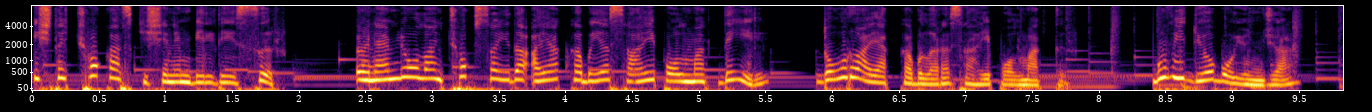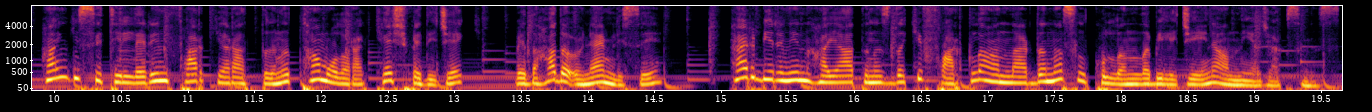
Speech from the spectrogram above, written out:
İşte çok az kişinin bildiği sır. Önemli olan çok sayıda ayakkabıya sahip olmak değil, doğru ayakkabılara sahip olmaktır. Bu video boyunca hangi stillerin fark yarattığını tam olarak keşfedecek ve daha da önemlisi, her birinin hayatınızdaki farklı anlarda nasıl kullanılabileceğini anlayacaksınız.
